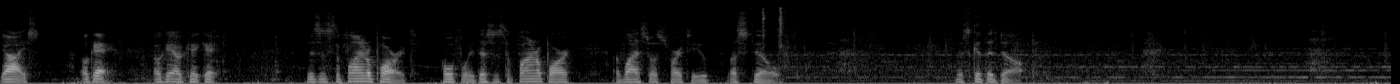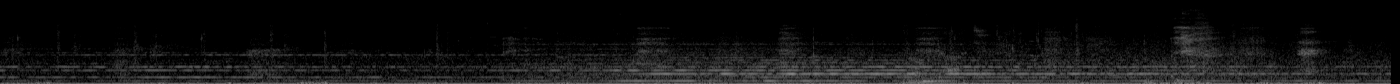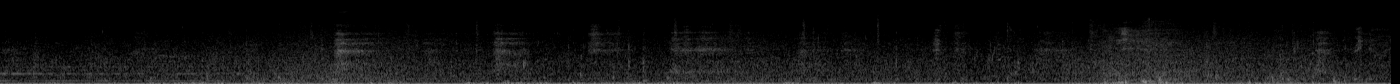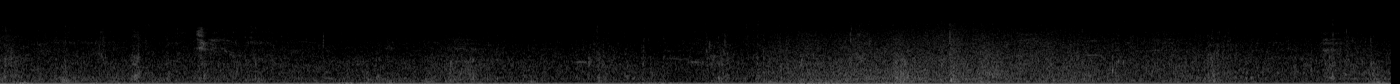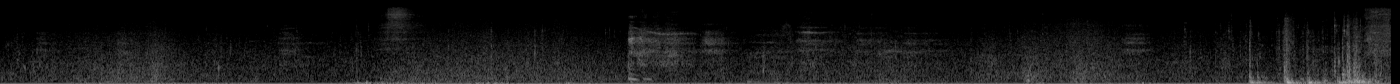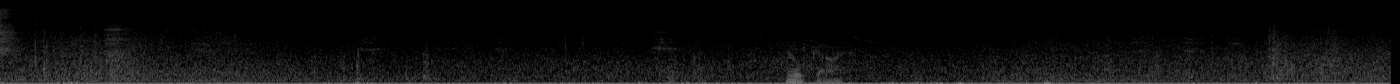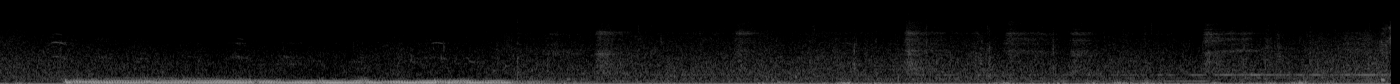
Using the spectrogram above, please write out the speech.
Guys. Okay. Okay, okay, okay. This is the final part. Hopefully, this is the final part of Last of Us Part 2. Let's go. Let's get the dub.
